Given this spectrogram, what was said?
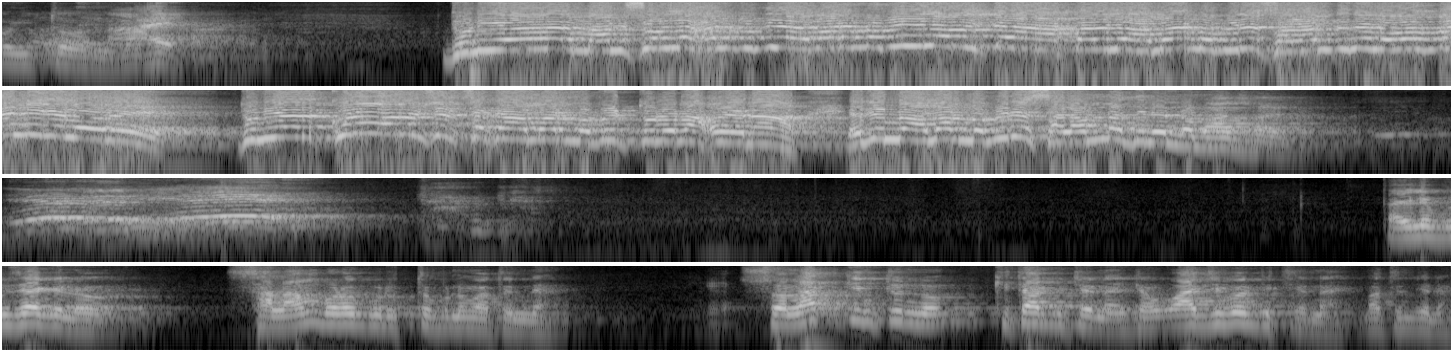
ওইতো নাই দুনিয়ার মানুষুল্লাহ যদি আমার নবী আমার নবীর সালাম দিলে নামাজ বাইরে গেল দুনিয়ার কোন মানুষের সাথে আমার নবীর তুলনা হয় না। এজন্য আমার নবীর সালাম না দিলে নামাজ হয় না। তাইলে বোঝা গেল, সালাম বড় গুরুত্বপূর্ণ মাতুন না। সলাৎ কিন্তু কিতার ভিতরে নাই, এটা ওয়াজিবর ভিতরে নাই, মাতুন না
